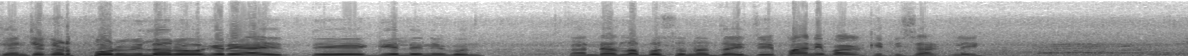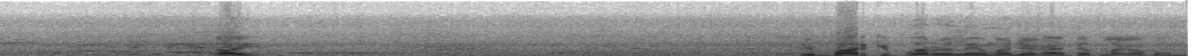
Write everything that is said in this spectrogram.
ज्यांच्याकडे फोर व्हीलर वगैरे आहेत ते गेले निघून. कारण बसूनच जायचे पाणी बघा किती साठलंय. ते बारकी पोरं लय मजा काय त्यातला का पण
